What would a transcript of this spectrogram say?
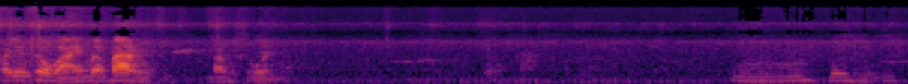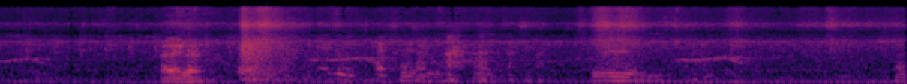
เขายังถวายมาบ้างบางส่วนอืมไปเห็นอะไรนะมา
